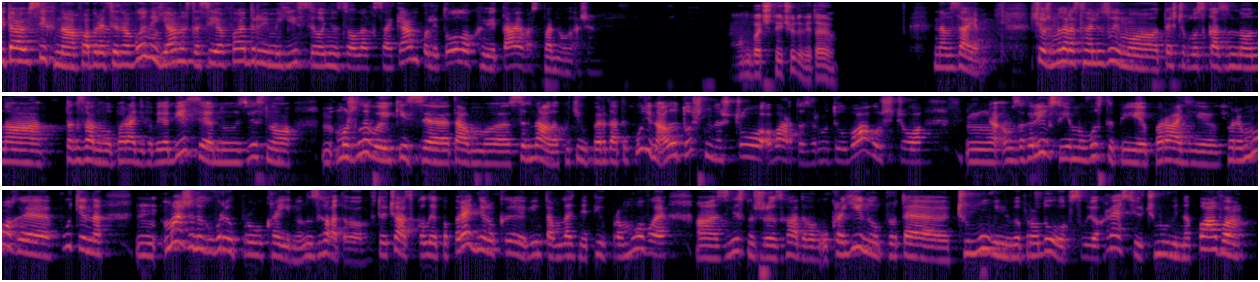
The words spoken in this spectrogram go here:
Вітаю всіх на фабриці новини. Я Анастасія Федор і Мій гість сьогодні це Олег Сакян, політолог. Вітаю вас, пане Олеже. Бачите, і чудо, вітаю. Навзаєм. Що ж, ми зараз аналізуємо те, що було сказано на так званому параді Побєдобєсі. Ну, звісно, можливо, якісь е, там е, сигнали хотів передати Путін, але точно на що варто звернути увагу, що взагалі в своєму виступі параді перемоги Путін майже не говорив про Україну, не згадував в той час, коли попередні роки він там ледь не пів промови. А звісно ж, згадував Україну про те, чому він виправдовував свою агресію, чому він напав.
